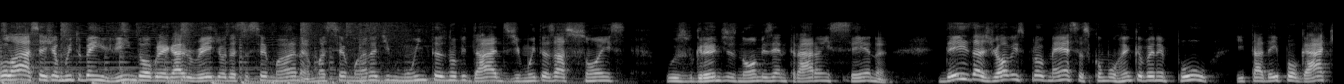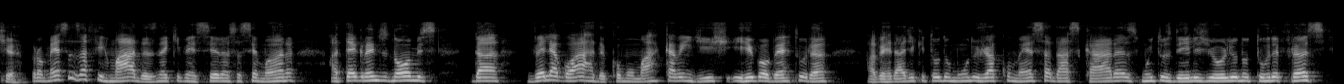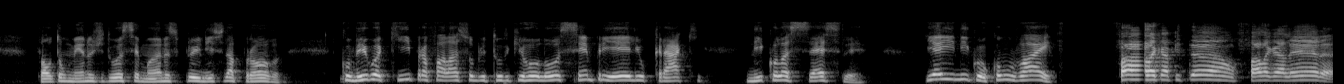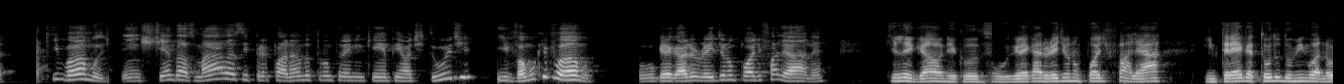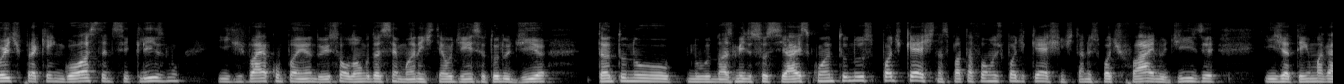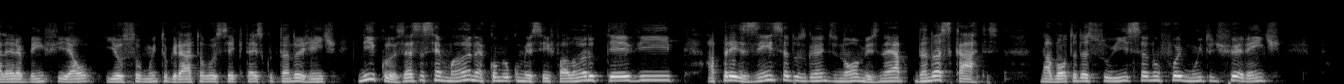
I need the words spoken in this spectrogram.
Olá, seja muito bem-vindo ao Gregário Radio dessa semana. Uma semana de muitas novidades, de muitas ações. Os grandes nomes entraram em cena. Desde as jovens promessas como Ranka Venepool e Tadej Pogacar, promessas afirmadas né, que venceram essa semana, até grandes nomes da velha guarda como Mark Cavendish e Rigoberto Urán. A verdade é que todo mundo já começa a dar as caras, muitos deles de olho no Tour de France. Faltam menos de duas semanas para o início da prova. Comigo aqui para falar sobre tudo que rolou, sempre ele, o craque Nicolas Sessler. E aí, Nico, como vai? Fala, capitão! Fala, galera! Aqui vamos, enchendo as malas e preparando para um training camp em altitude e vamos que vamos. O Gregário Radio não pode falhar, né? Que legal, Nicolas. O Gregário Radio não pode falhar. Entrega todo domingo à noite para quem gosta de ciclismo e vai acompanhando isso ao longo da semana. A gente tem audiência todo dia tanto no, no, nas mídias sociais quanto nos podcasts, nas plataformas de podcast. A gente está no Spotify, no Deezer e já tem uma galera bem fiel e eu sou muito grato a você que está escutando a gente. Nicolas, essa semana, como eu comecei falando, teve a presença dos grandes nomes, né, dando as cartas. Na volta da Suíça não foi muito diferente.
